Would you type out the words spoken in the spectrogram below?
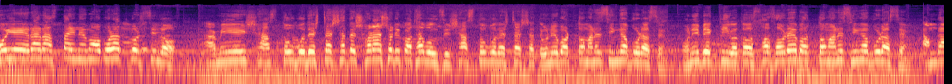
হয়ে এরা রাস্তায় নেমে অপরাধ করছিল। আমি স্বাস্থ্য উপদেষ্টার সাথে সরাসরি কথা বলছি, স্বাস্থ্য উপদেষ্টার সাথে। উনি বর্তমানে সিঙ্গাপুর আছেন। উনি ব্যক্তিগত সফরে বর্তমানে সিঙ্গাপুর আছেন। আমরা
